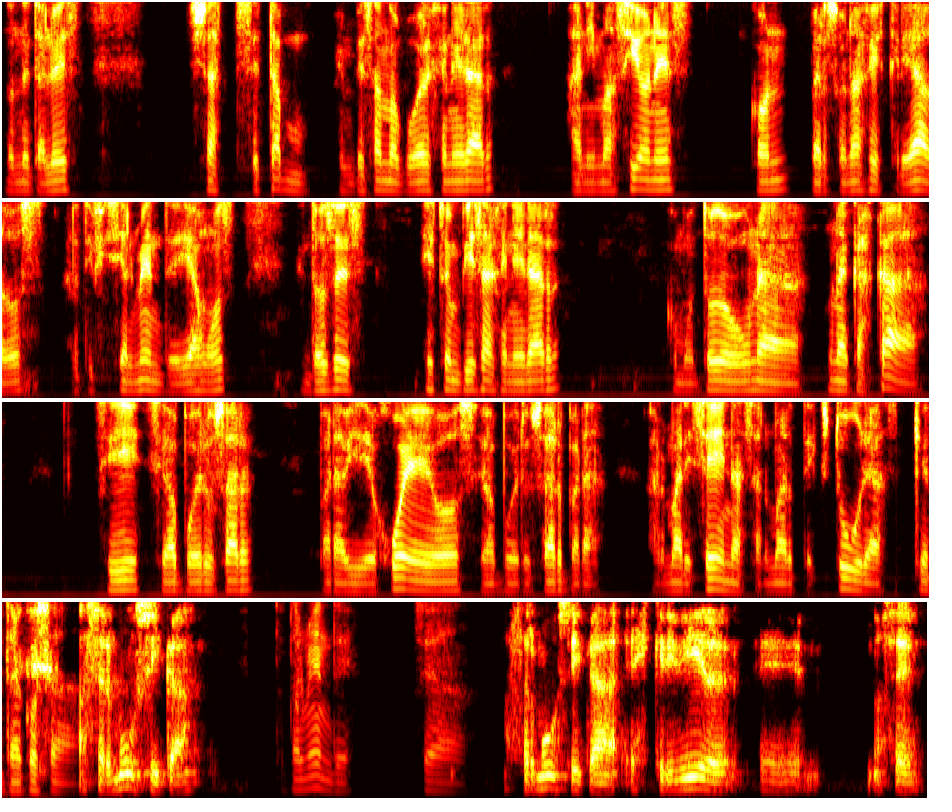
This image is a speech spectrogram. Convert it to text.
donde tal vez ya se está empezando a poder generar animaciones con personajes creados artificialmente, digamos. Entonces, esto empieza a generar como todo una, una cascada, ¿sí? Se va a poder usar para videojuegos, se va a poder usar para armar escenas, armar texturas, ¿qué otra cosa? Hacer música. Totalmente sea... Hacer música, escribir, eh, no sé,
